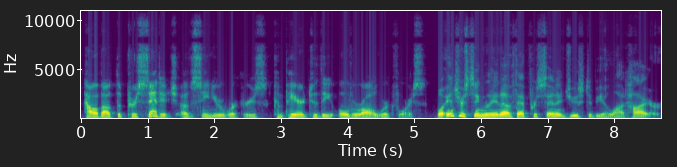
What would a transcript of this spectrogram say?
How about the percentage of senior workers compared to the overall workforce? Well, interestingly enough, that percentage used to be a lot higher.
